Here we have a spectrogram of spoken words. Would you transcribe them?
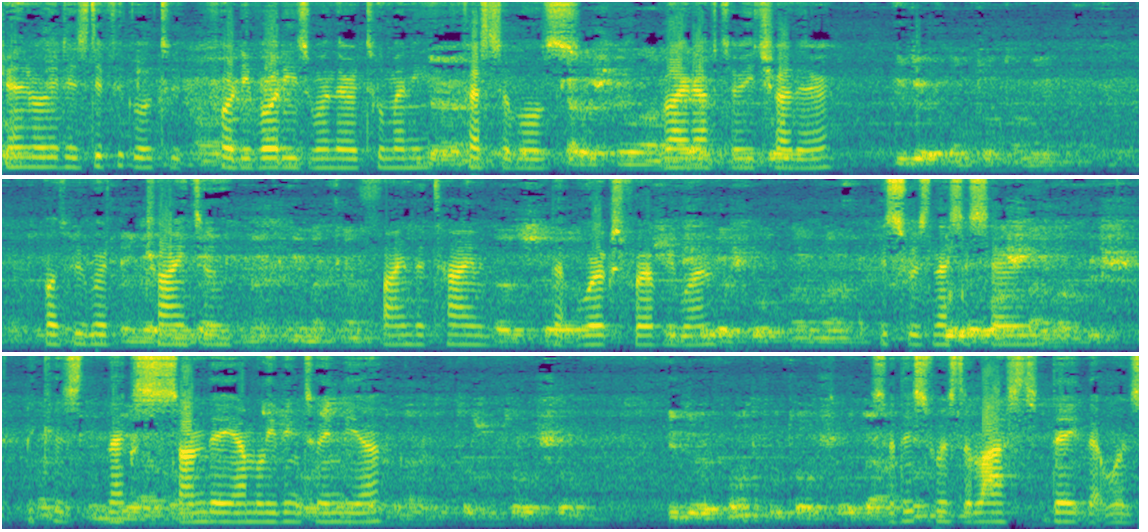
Generally, it is difficult to, for devotees when there are too many festivals right after each other. But we were trying to find the time that works for everyone. This was necessary because next Sunday I'm leaving to India. So this was the last date that was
